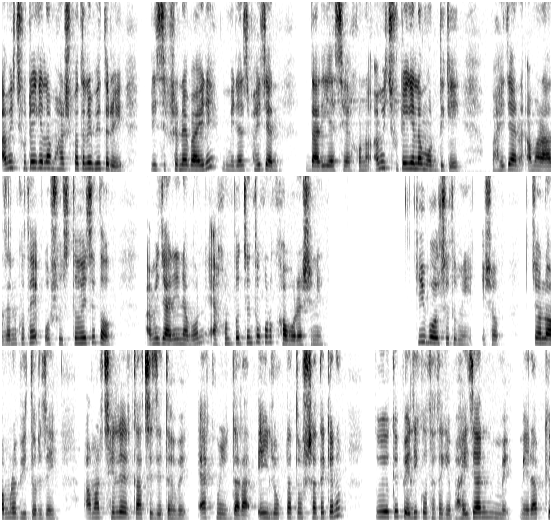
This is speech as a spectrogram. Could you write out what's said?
আমি ছুটে গেলাম হাসপাতালের ভিতরে রিসেপশনের বাইরে মিরাজ ভাইজান দাঁড়িয়ে আছে এখনও আমি ছুটে গেলাম ওর দিকে। ভাইজান, আমার আজান কোথায়? ও সুস্থ হয়েছে তো? আমি জানি না বোন, এখন পর্যন্ত কোনো খবর আসেনি। কি বলছো তুমি এসব? চলো আমরা ভিতরে যাই। আমার ছেলের কাছে যেতে হবে। এক মিনিট দাঁড়া, এই লোকটা তোর সাথে কেন? তুই ওকে পেলি কোথা থেকে? ভাইজান মেরাবকে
